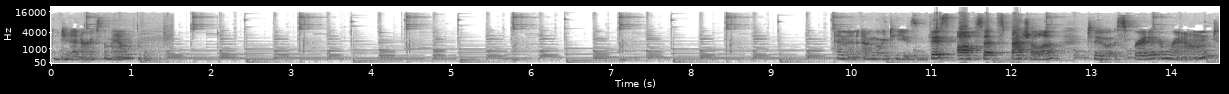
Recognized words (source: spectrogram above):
a generous amount. And then I'm going to use this offset spatula to spread it around.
